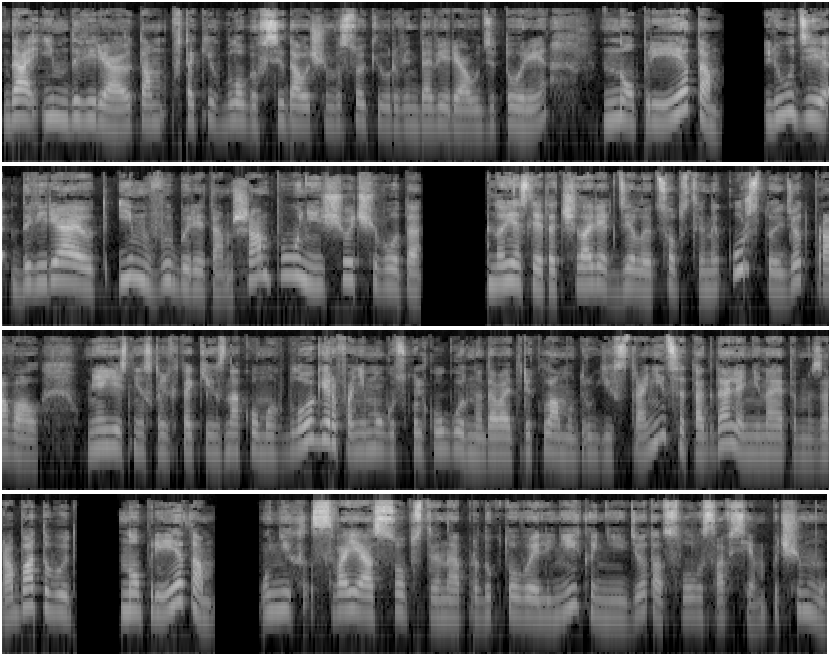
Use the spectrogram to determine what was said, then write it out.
Да, им доверяют, там в таких блогах всегда очень высокий уровень доверия аудитории, но при этом люди доверяют им в выборе там шампуня, еще чего-то. Но если этот человек делает собственный курс, то идет провал. У меня есть несколько таких знакомых блогеров, они могут сколько угодно давать рекламу других страниц и так далее, они на этом и зарабатывают, но при этом у них своя собственная продуктовая линейка не идет от слова совсем. Почему?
